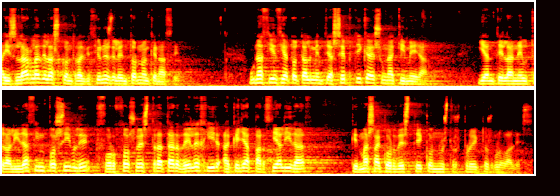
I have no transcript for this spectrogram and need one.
aislarla de las contradicciones del entorno en que nace. Una ciencia totalmente aséptica es una quimera, y ante la neutralidad imposible, forzoso es tratar de elegir aquella parcialidad que más acorde esté con nuestros proyectos globales.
